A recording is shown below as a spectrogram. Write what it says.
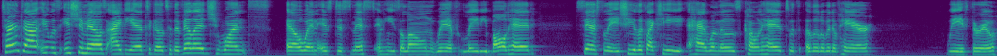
Turns out it was Ishamael's idea to go to the village once Elwin is dismissed and he's alone with Lady Baldhead seriously, she looked like she had one of those cone heads with a little bit of hair weaved through.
